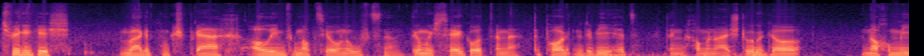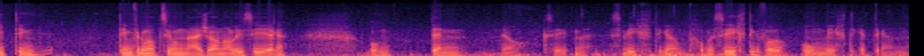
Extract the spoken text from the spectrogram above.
Schwierig ist, während dem Gespräch alle Informationen aufzunehmen. Darum ist es sehr gut, wenn man den Partner dabei hat. Dann kann man noch einmal durchgehen nach dem Meeting, die Informationen analysieren und dann ja, sieht man das Wichtige und kann man das Wichtige vom Unwichtigen trennen.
